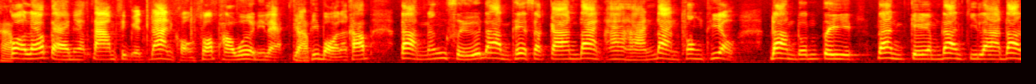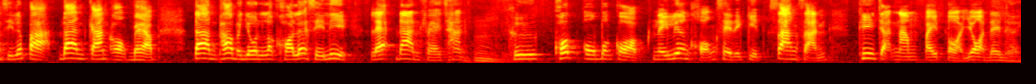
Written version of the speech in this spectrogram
ครับก็แล้วแต่เนี่ยตาม 11 ด้านของซอฟต์พาวเวอร์นี่แหละ อย่างที่บอกนะครับ ด้านหนังสือด้านเทศกาลด้านอาหาร ด้านท่องเที่ยว ด้านดนตรี ด้านเกม ด้านกีฬา ด้านศิลปะ ด้านการออกแบบ ด้านภาพยนตร์ละครและซีรีส์และด้านแฟชั่น อืม คือครบองค์ประกอบในเรื่องของเศรษฐกิจสร้างสรรค์ที่จะนำไปต่อยอดได้เลย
